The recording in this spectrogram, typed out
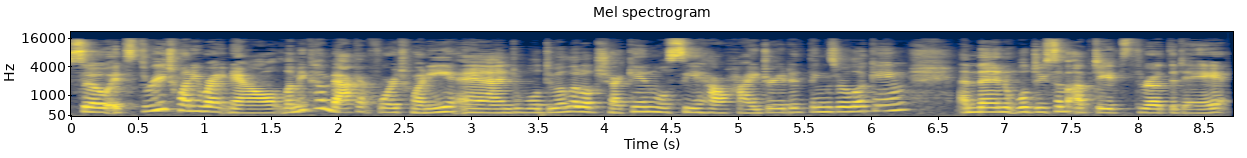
So it's 320 right now. Let me come back at 420 and we'll do a little check-in. We'll see how hydrated things are looking and then we'll do some updates throughout the day.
